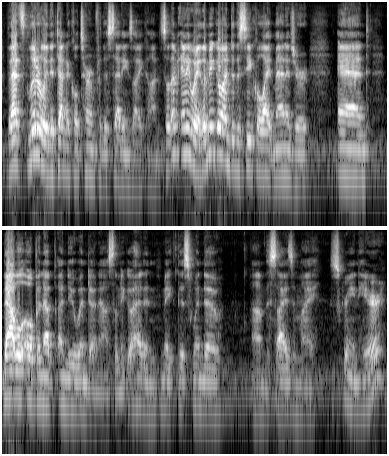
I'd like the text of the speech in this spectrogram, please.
but that's literally the technical term for the settings icon. So let me, anyway, let me go into the SQLite Manager, and that will open up a new window now. So let me go ahead and make this window um, the size of my screen here,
